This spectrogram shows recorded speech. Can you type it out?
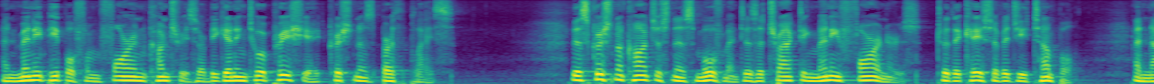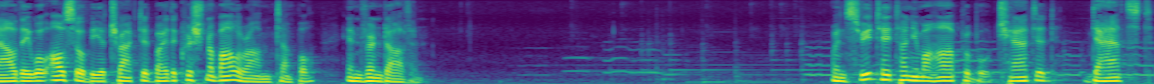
and many people from foreign countries are beginning to appreciate Krishna's birthplace. This Krishna consciousness movement is attracting many foreigners to the Keshavaji temple, and now they will also be attracted by the Krishna Balaram temple in Vrindavan. When Sri Chaitanya Mahaprabhu chanted, danced,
